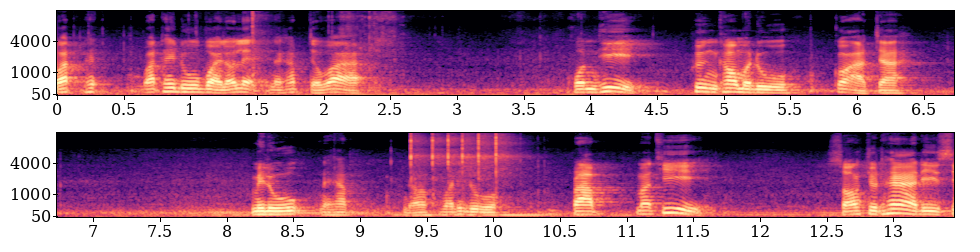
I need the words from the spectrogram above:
วัดวัดให้ดูบ่อยแล้วแหละนะครับ แต่ว่า คนที่เพิ่งเข้ามาดูก็อาจจะ ไม่รู้นะครับเดี๋ยววัดให้ดูปรับมาที่ 2.5 DC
